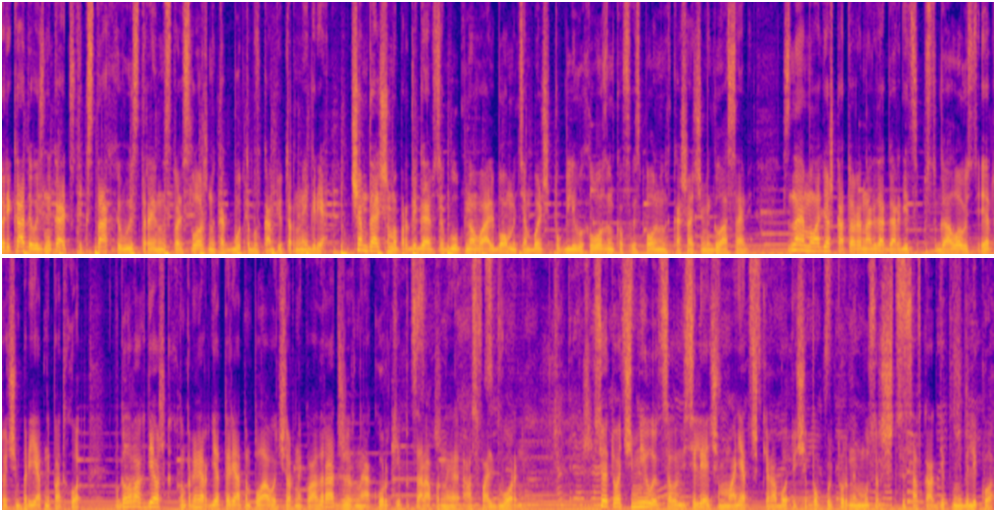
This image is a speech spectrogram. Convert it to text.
Баррикады возникают в текстах и выстроены столь сложно, как будто бы в компьютерной игре. Чем дальше мы продвигаемся вглубь нового альбома, тем больше пугливых лозунгов, исполненных кошачьими голосами. Знаю молодежь, которая иногда гордится пустоголовостью, и это очень приятный подход. В головах девушек, например, где-то рядом плавает черный квадрат, жирные окурки и поцарапанный асфальт дворник. Все это очень мило и в целом веселее, чем монеточки, работающие поп-культурной мусорщицы совка где-то недалеко.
